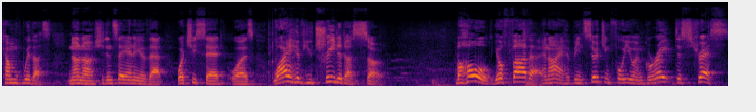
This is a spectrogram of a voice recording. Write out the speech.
come with us. No, no, she didn't say any of that. What she said was, Why have you treated us so? Behold, your father and I have been searching for you in great distress.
